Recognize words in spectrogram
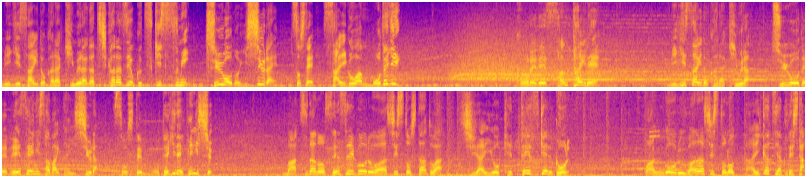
右サイドから木村が力強く突き進み中央の石浦へ。そして最後は茂木。これで3対0右サイドから木村。中央で冷静にさばいた石浦。そして茂木でフィニッシュ。松田の先制ゴールをアシストした後は試合を決定づけるゴール。1ゴール1アシストの大活躍でした。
